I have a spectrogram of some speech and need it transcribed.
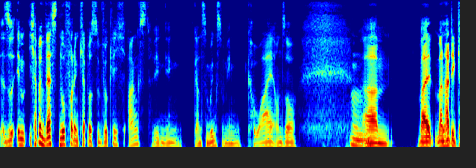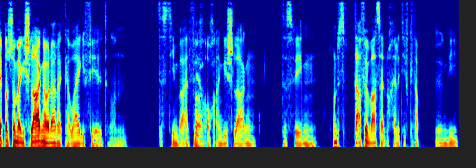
also im, ich habe im Westen nur vor den Clippers so wirklich Angst, wegen den ganzen Wings und wegen Kawhi und so. Mhm. Ähm, weil man hat die Clippers schon mal geschlagen, aber da hat halt Kawhi gefehlt und das Team war einfach Ja. auch angeschlagen. Deswegen, und es, dafür war es halt noch relativ knapp irgendwie.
